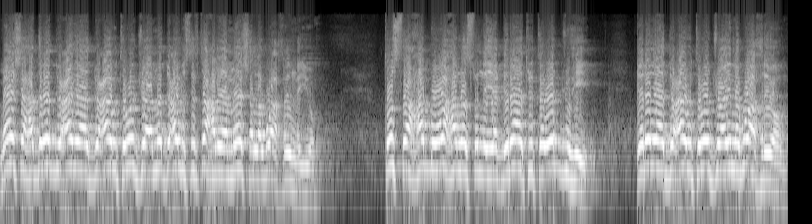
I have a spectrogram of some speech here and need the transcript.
meesha haddaba ducada ducaau tawajuh ama ducaau istiftaax layaa meesha lagu akhrinayo. Tustaxabu waxaa la sunneeya qiraa'atu tawajuhi qiradaa ducaau tawajuha in lagu akhriyo.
